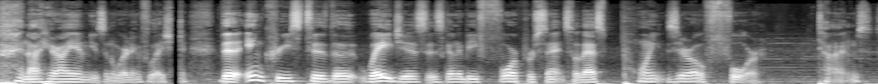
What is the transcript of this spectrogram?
And now here I am using the word inflation. The increase to the wages is going to be four percent, so that's 0.04 times.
